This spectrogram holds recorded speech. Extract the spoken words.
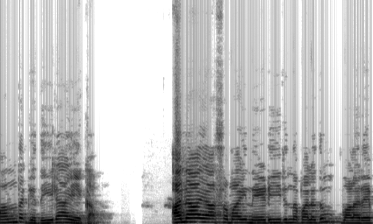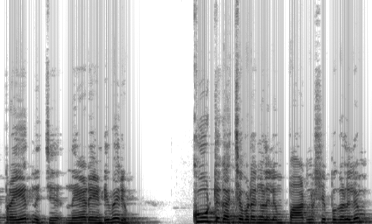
മന്ദഗതിയിലായേക്കാം. അനായാസമായി നേടിയിരുന്ന പലതും വളരെ പ്രയത്നിച്ച് നേടേണ്ടി വരും. കൂട്ടുകച്ചവടങ്ങളിലും പാർട്ണർഷിപ്പുകളിലും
